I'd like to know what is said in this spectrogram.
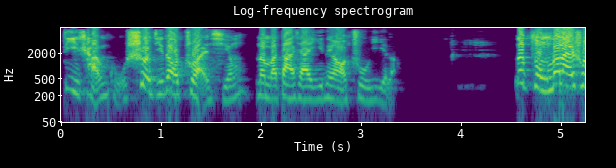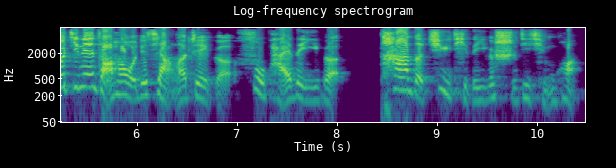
地产股涉及到转型，那么大家一定要注意了。那总的来说，今天早上我就讲了这个复牌的一个它的具体的一个实际情况，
